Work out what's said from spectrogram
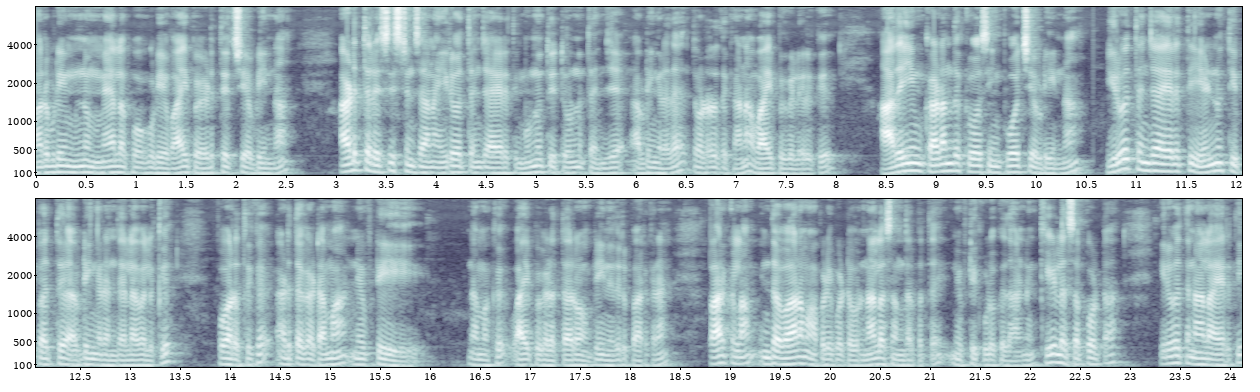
மறுபடியும் இன்னும் மேலே போகக்கூடிய வாய்ப்பை எடுத்துருச்சு அப்படின்னா அடுத்த ரெசிஸ்டன்ஸான இருபத்தஞ்சாயிரத்தி முந்நூற்றி தொண்ணூத்தஞ்சு அப்படிங்கிறத தொடர்றதுக்கான வாய்ப்புகள் இருக்குது அதையும் கடந்து க்ளோசிங் போச்சு அப்படின்னா இருபத்தஞ்சாயிரத்தி எண்ணூற்றி பத்து அப்படிங்கிற அந்த லெவலுக்கு போகிறதுக்கு அடுத்த கட்டமாக நிஃப்டி நமக்கு வாய்ப்புகளை தரும் அப்படின்னு எதிர்பார்க்குறேன். பார்க்கலாம் இந்த வாரம் அப்படிப்பட்ட ஒரு நல்ல சந்தர்ப்பத்தை நிஃப்டி கொடுக்குதான்னு. கீழே சப்போர்ட்டாக இருபத்தி நாலாயிரத்தி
